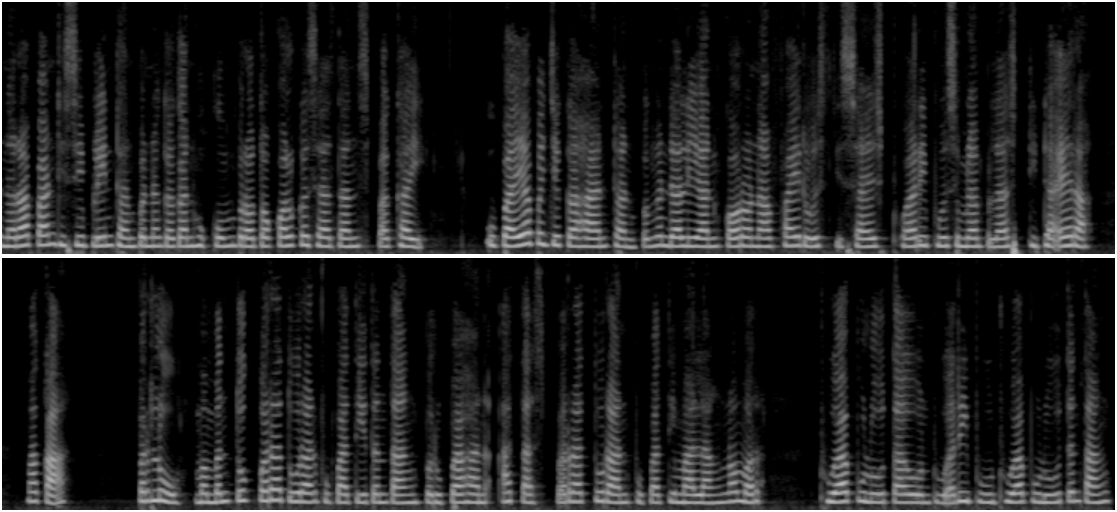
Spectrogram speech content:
penerapan disiplin dan penegakan hukum protokol kesehatan sebagai upaya pencegahan dan pengendalian coronavirus di SARS 2019 di daerah, maka perlu membentuk peraturan bupati tentang perubahan atas peraturan Bupati Malang nomor 20 tahun 2020 tentang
